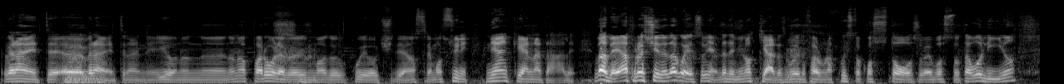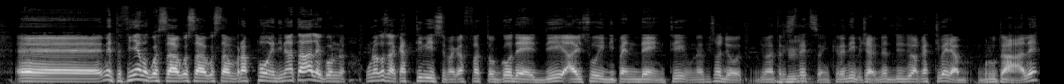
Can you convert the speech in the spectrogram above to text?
Veramente, mm. eh, veramente, Nanni, io non, non, ho parole per il modo in cui uccide le nostre emozioni, neanche a Natale. Vabbè, a prescindere da questo, niente, datevi un'occhiata se volete fare un acquisto costoso per il vostro tavolino. Eh, mentre finiamo questa, questa, questa wrappone di Natale con una cosa cattivissima che ha fatto Godeddy ai suoi dipendenti, un episodio di una tristezza mm. incredibile, cioè di una cattiveria brutale.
